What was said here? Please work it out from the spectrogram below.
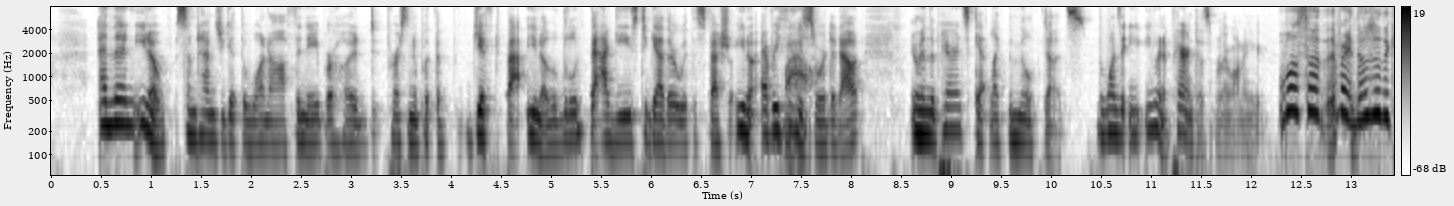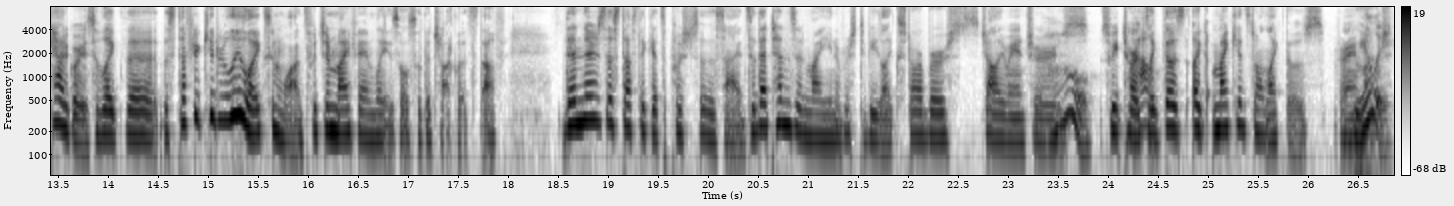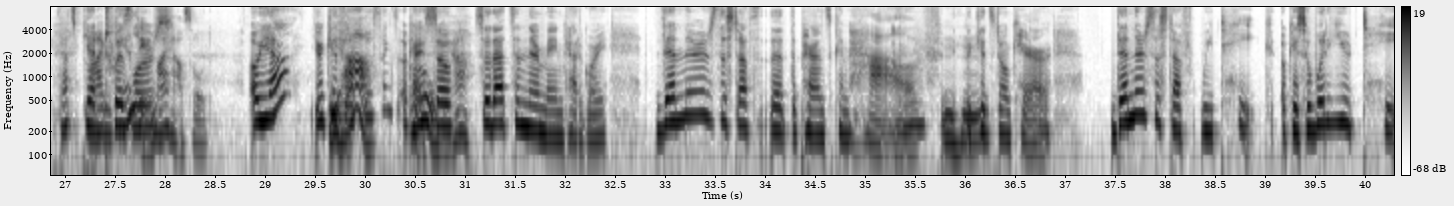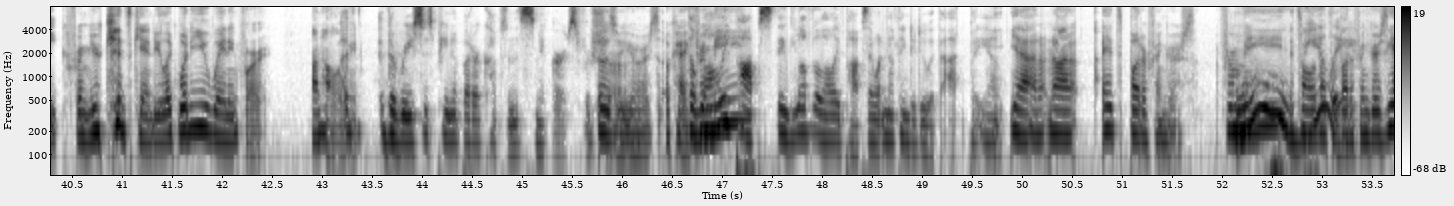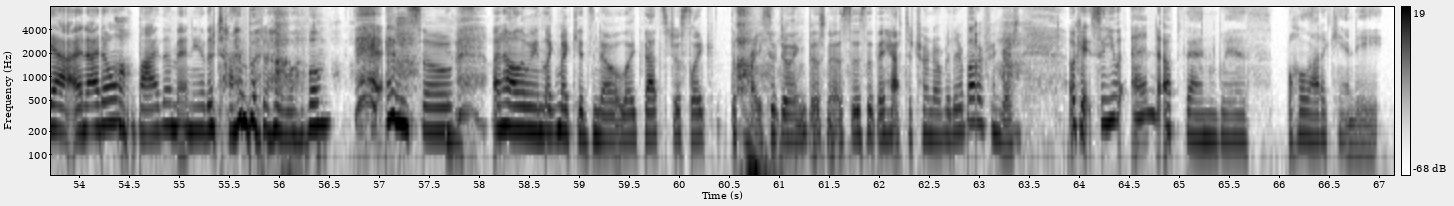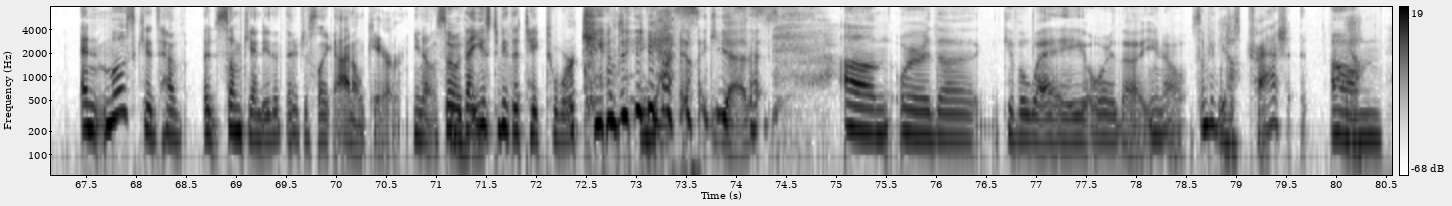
And then, you know, sometimes you get the one off, the neighborhood person who put the gift bag, you know, the little baggies together with the special, you know, everything Wow. is sorted out. And then the parents get like the milk duds, the ones that you, even a parent doesn't really want to eat. Well, so right, those are the categories of like the the stuff your kid really likes and wants, which in my family is also the chocolate stuff. Then there's the stuff that gets pushed to the side. So that tends in my universe to be like Starbursts, Jolly Ranchers, Oh, Sweet Tarts, wow. like those. Like my kids don't like those very Really? much. Really, that's yeah, prime candy Twizzlers in my household. Oh yeah, your kids like those things. Okay, Oh, so yeah. so that's in their main category. Then there's the stuff that the parents can have. Mm-hmm. The kids don't care. Then there's the stuff we take. Okay, so what do you take from your kids' candy? Like, what are you waiting for on Halloween? The Reese's peanut butter cups and the Snickers for Those sure. Those are yours. Okay, The for me- lollipops, they love the lollipops. I want nothing to do with that. But yeah. Yeah, I don't know. It's Butterfingers. For me, Ooh, it's all about the? Butterfingers. Yeah, and I don't buy them any other time, but I love them. and so on Halloween, like my kids know, like that's just like the price of doing business is that they have to turn over their Butterfingers. Okay, so you end up then with a whole lot of candy. And most kids have uh, some candy that they're just like, I don't care, you know. So that used to be the take to work candy. Mm-hmm. Yes, like yes. said um, or the giveaway, or the you know, some people Yeah. just trash it. Um,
